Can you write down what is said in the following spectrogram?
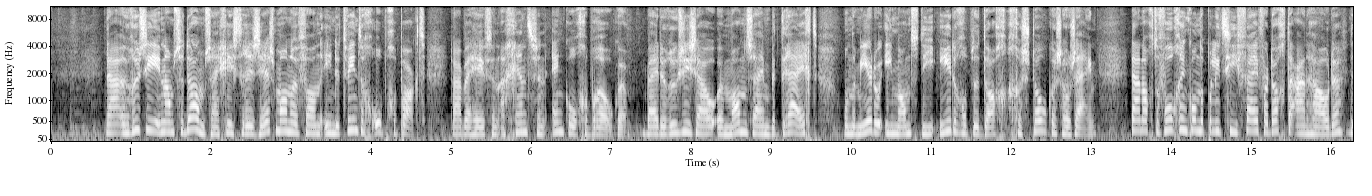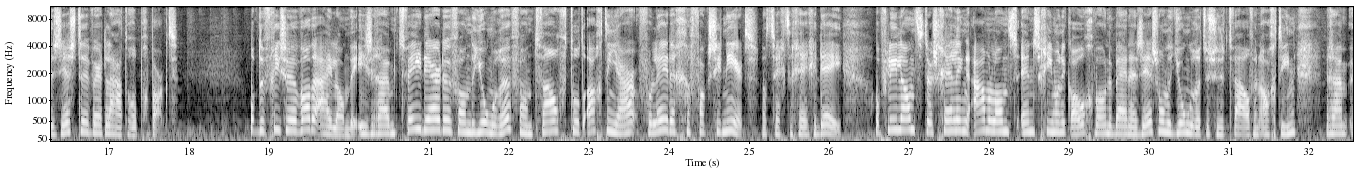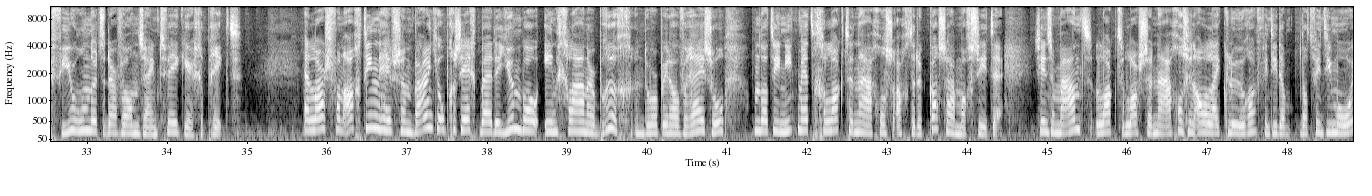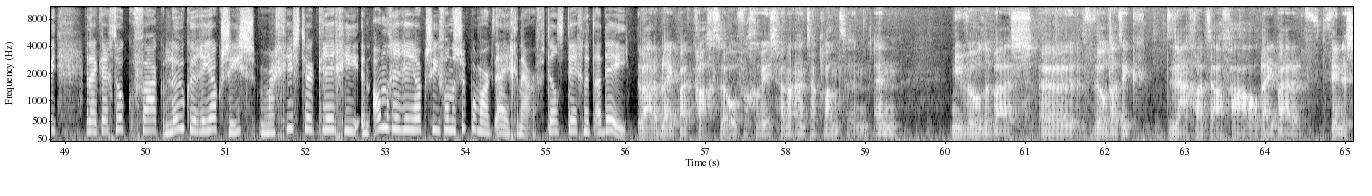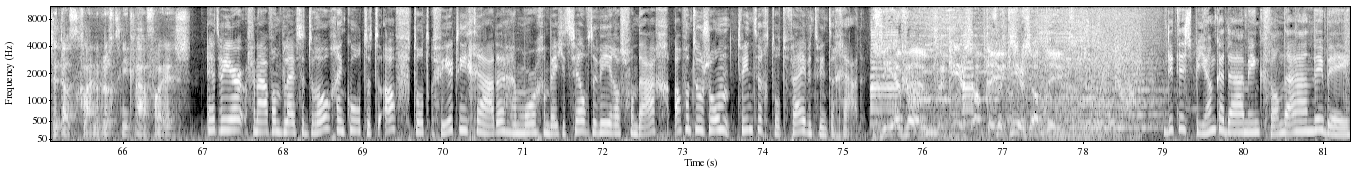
Na een ruzie in Amsterdam zijn gisteren zes mannen van in de twintig opgepakt. Daarbij heeft een agent zijn enkel gebroken. Bij de ruzie zou een man zijn bedreigd, onder meer door iemand die eerder op de dag gestoken zou zijn. Na een achtervolging kon de politie vijf verdachten aanhouden. De zesde werd later opgepakt. Op de Friese Waddeneilanden is ruim twee derde van de jongeren van 12 tot 18 jaar volledig gevaccineerd. Dat zegt de GGD. Op Vlieland, Terschelling, Ameland en Schiermonnikoog wonen bijna 600 jongeren tussen de 12 en 18. Ruim 400 daarvan zijn twee keer geprikt. En Lars van 18 heeft zijn baantje opgezegd bij de Jumbo in Glanerbrug, een dorp in Overijssel, omdat hij niet met gelakte nagels achter de kassa mag zitten. Sinds een maand lakt Lars zijn nagels in allerlei kleuren, vindt hij dat, dat vindt hij mooi. En hij krijgt ook vaak leuke reacties, maar gisteren kreeg hij een andere reactie van de supermarkteigenaar, vertelt hij tegen het AD. Er waren blijkbaar klachten over geweest van een aantal klanten en nu wil de baas uh, wil dat ik de nagelakte afhaal. Blijkbaar vinden ze dat Glijnenbrug er niet klaar voor is. Het weer. Vanavond blijft het droog en koelt het af tot 14 graden. En morgen een beetje hetzelfde weer als vandaag. Af en toe zon 20 tot 25 graden. ZFM. Verkeersupdate. Verkeersupdate. Dit is Bianca Damink van de ANWB.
